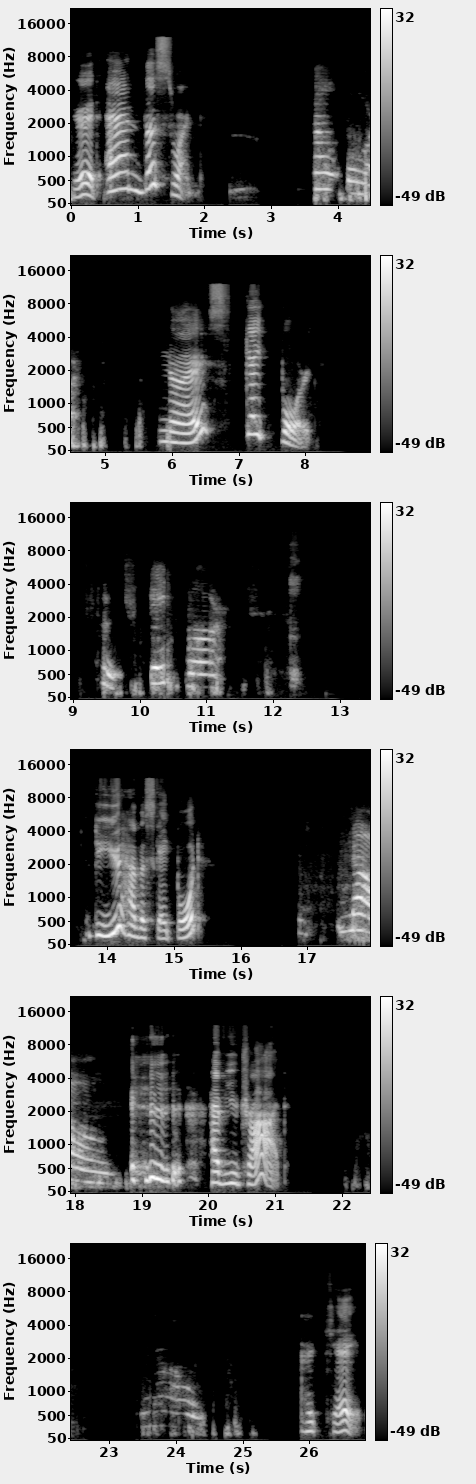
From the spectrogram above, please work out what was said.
Good. And this one. snowboard, No. Skateboard. skateboard, Do you have a skateboard? no, Have you tried? no, Okay.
